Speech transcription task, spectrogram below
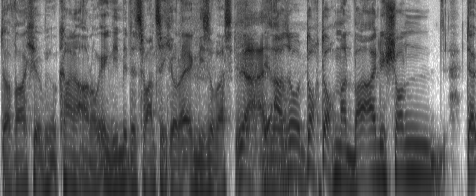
da war ich irgendwie, keine Ahnung, irgendwie Mitte 20 oder irgendwie sowas. Ja, also- doch, doch, man war eigentlich schon der,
